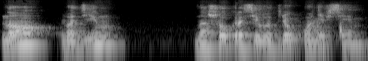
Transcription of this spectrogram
Но Вадим нашел красивый трюк конь f7.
